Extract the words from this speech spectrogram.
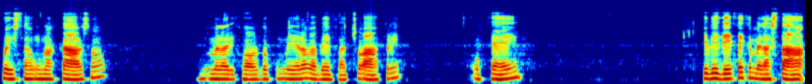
Questa una a caso. Non me la ricordo com'era vabbè faccio apri. Ok e vedete che me la sta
